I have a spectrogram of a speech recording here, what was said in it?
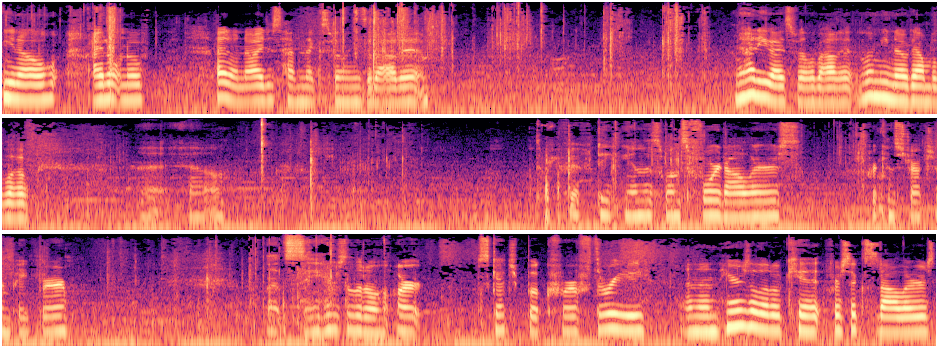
you know, I don't know if, I don't know, I just have mixed feelings about it. How do you guys feel about it? Let me know down below. Uh, um, 350 and this one's $4 for construction paper. Let's see, here's a little art sketchbook for three. And then here's a little kit for $6.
